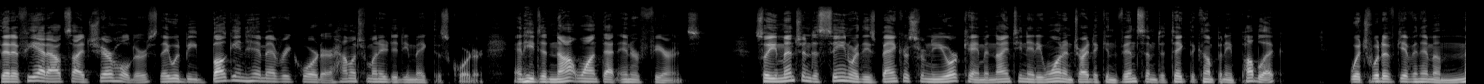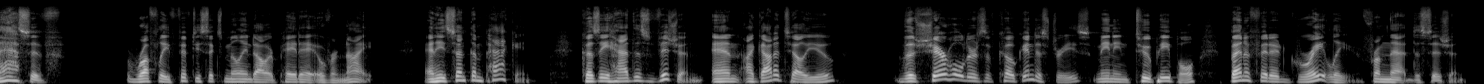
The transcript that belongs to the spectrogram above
that if he had outside shareholders, they would be bugging him every quarter. How much money did he make this quarter? And he did not want that interference. So you mentioned a scene where these bankers from New York came in 1981 and tried to convince him to take the company public, which would have given him a massive, roughly $56 million payday overnight. And he sent them packing because he had this vision. And I got to tell you, the shareholders of Koch Industries, meaning two people, benefited greatly from that decision.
